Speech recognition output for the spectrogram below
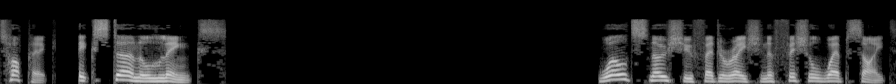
Topic: External links. World Snowshoe Federation official website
